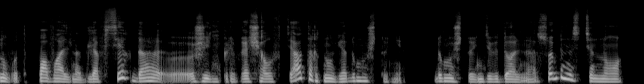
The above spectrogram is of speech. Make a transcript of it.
ну вот повально для всех, да, э, жизнь превращала в театр, ну, я думаю, что нет. Думаю, что индивидуальные особенности, но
